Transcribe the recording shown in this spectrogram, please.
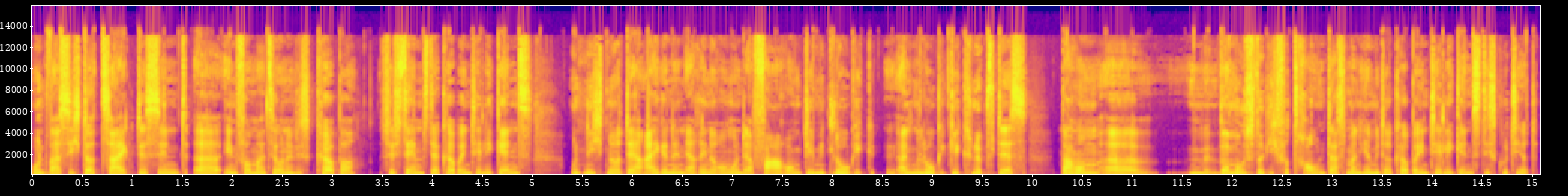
Und was sich dort zeigt, das sind äh, Informationen des Körpersystems, der Körperintelligenz und nicht nur der eigenen Erinnerung und Erfahrung, die mit Logik, an Logik geknüpft ist. Darum, mhm. äh, man muss wirklich vertrauen, dass man hier mit der Körperintelligenz diskutiert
